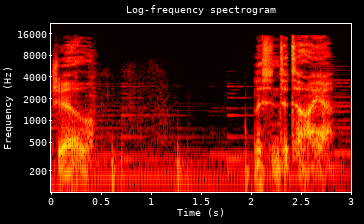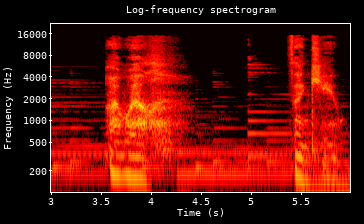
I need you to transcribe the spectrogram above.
Jill. Listen to Tarja. I will. Thank you.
